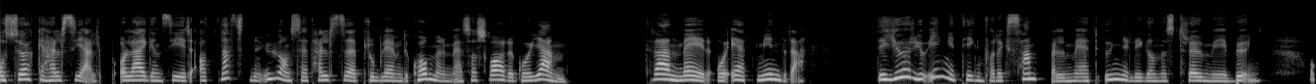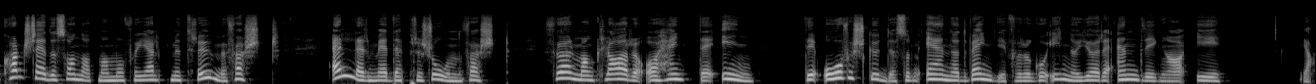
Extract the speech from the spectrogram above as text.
og søker helsehjelp, og legen sier at nesten uansett helseproblem du kommer med, så svaret går hjem, tren mer og et mindre, det gjør jo ingenting for eksempel med et underliggende traume i bunn, og kanskje er det sånn at man må få hjelp med traume først, eller med depresjon først, før man klarer å hente inn det overskuddet som er nødvendig for å gå inn og gjøre endringer i, ja,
